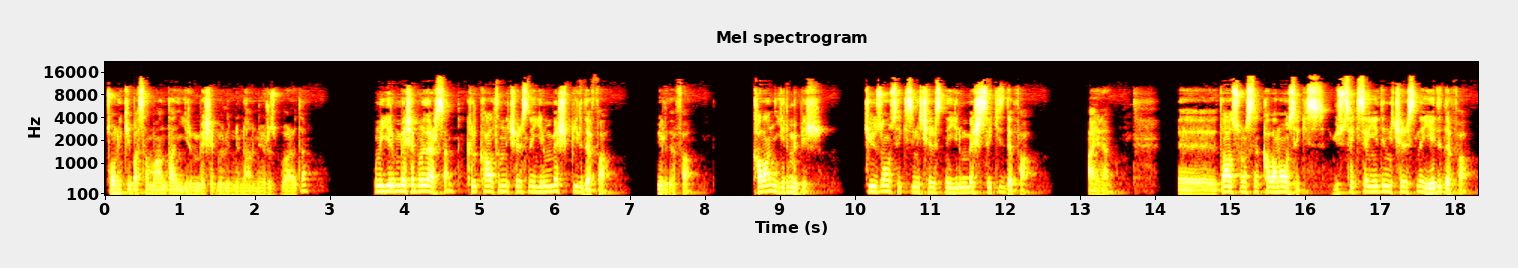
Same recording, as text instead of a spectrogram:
Son iki basamağından 25'e bölündüğünü anlıyoruz bu arada. Bunu 25'e bölersem 46'nın içerisinde 25 bir defa. Bir defa. Kalan 21. 218'in içerisinde 25 8 defa. Aynen. Ee, daha sonrasında kalan 18. 187'nin içerisinde 7 defa.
